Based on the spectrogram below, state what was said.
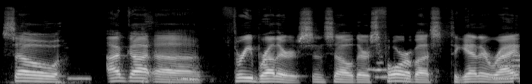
so I've got uh three brothers, and so there's four of us together, right?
